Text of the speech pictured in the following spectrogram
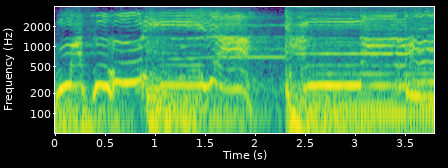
祭りじゃ。カンガ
